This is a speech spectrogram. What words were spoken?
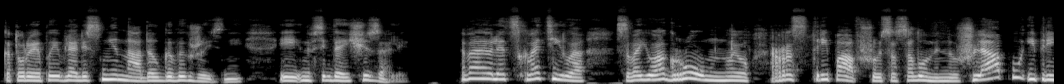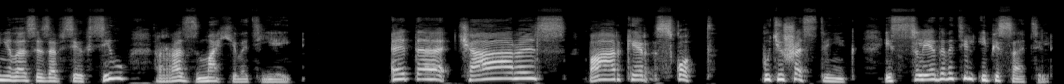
которые появлялись ненадолго в их жизни и навсегда исчезали. Вайолет схватила свою огромную, растрепавшуюся соломенную шляпу и принялась изо всех сил размахивать ей. — Это Чарльз Паркер Скотт, путешественник, исследователь и писатель.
